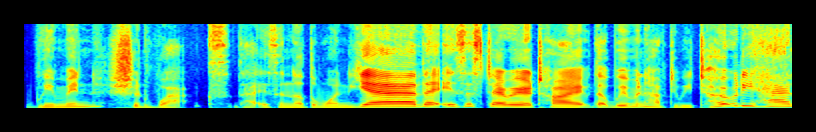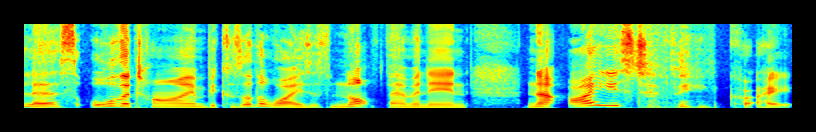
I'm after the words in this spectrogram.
women should wax. That is another one. Yeah, there is a stereotype that women have to be totally hairless all the time because otherwise it's not feminine. Now, I used to think, right?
